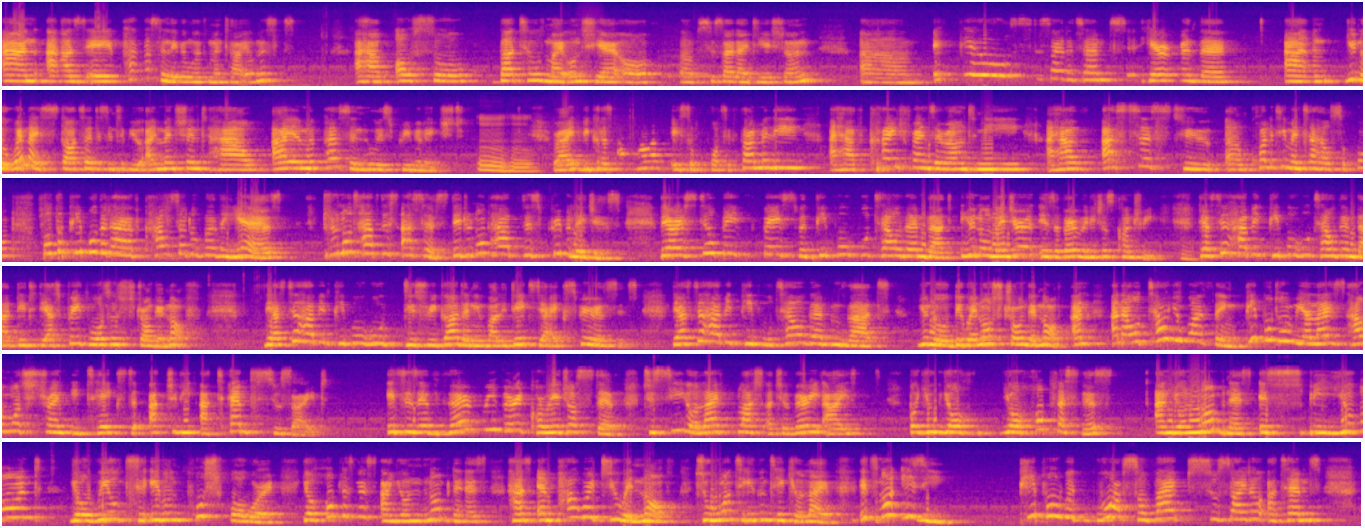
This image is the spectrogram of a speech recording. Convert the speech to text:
And as a person living with mental illness, I have also battled my own share of, of suicide ideation, um, a few suicide attempts here and there. And, you know, when I started this interview, I mentioned how I am a person who is privileged, mm-hmm. right? Because I have a supportive family, I have kind friends around me, I have access to um, quality mental health support. But the people that I have counseled over the years, do not have this access. They do not have these privileges. They are still being faced with people who tell them that, you know, Nigeria is a very religious country. Mm. They're still having people who tell them that they, their faith wasn't strong enough. They are still having people who disregard and invalidate their experiences. They are still having people tell them that you know they were not strong enough. And and I will tell you one thing: people don't realize how much strength it takes to actually attempt suicide. It is a very very courageous step to see your life flash at your very eyes, but you your your hopelessness and your numbness is beyond your will to even push forward. Your hopelessness and your numbness has empowered you enough to want to even take your life. It's not easy. People with, who have survived suicidal attempts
